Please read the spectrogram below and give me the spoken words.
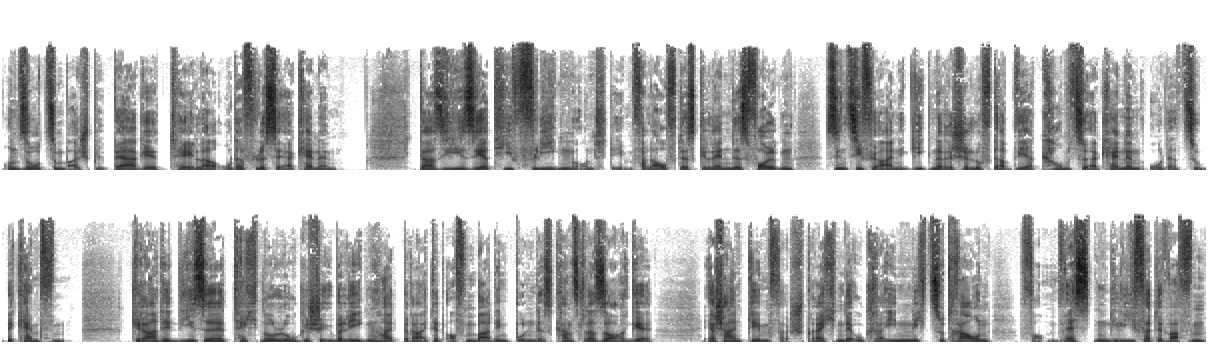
und so zum Beispiel Berge, Täler oder Flüsse erkennen. Da sie sehr tief fliegen und dem Verlauf des Geländes folgen, sind sie für eine gegnerische Luftabwehr kaum zu erkennen oder zu bekämpfen. Gerade diese technologische Überlegenheit bereitet offenbar dem Bundeskanzler Sorge. Er scheint dem Versprechen der Ukraine nicht zu trauen, vom Westen gelieferte Waffen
